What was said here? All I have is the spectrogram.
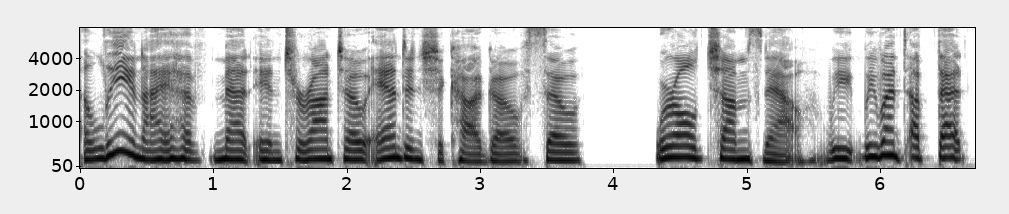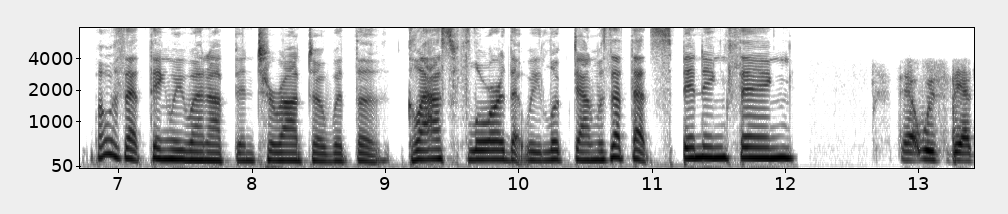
Elynne I have met in Toronto and in Chicago. So we're all chums now. We we went up that what was that thing we went up in Toronto with the glass floor that we looked down? Was that that spinning thing? That was that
